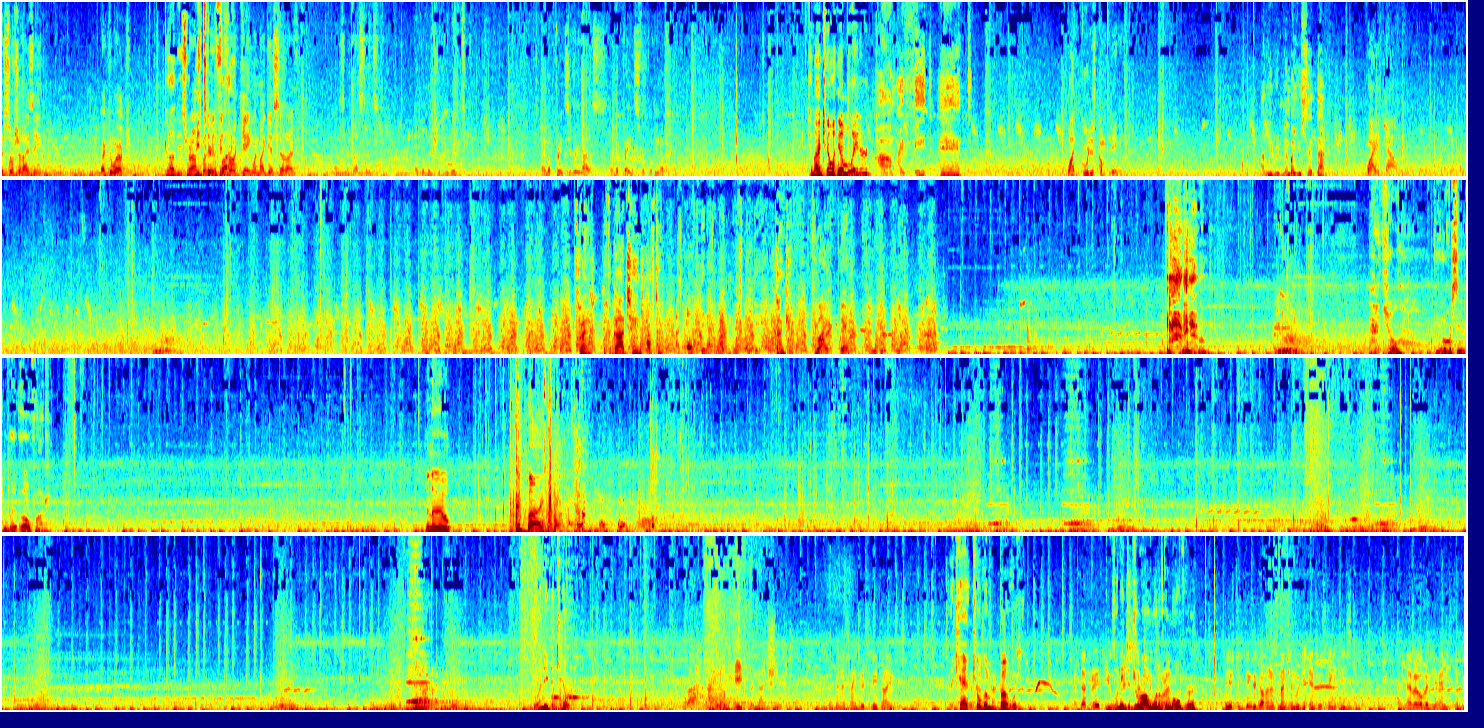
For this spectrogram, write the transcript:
Uh, socializing. Back to work. God, this would Grounds be must be fit for a king when my guests arrive. These bastards. Both of them should be whipped. I'm a prince, you realize? I'm a prince for putting up with it. Can I kill him later? Ah, my feet hurt. What good is complaining? I will remember you said that. Quiet now. Friend, does the guard change often? As often as night moves today. Thank you. If you are a friend, you the blood. Alright, kill the overseer who let. Oh, fuck. Hello. Goodbye. Kill them both, so I need to draw one of them over. I used to think the governor's mansion would be interesting at least. I never overhear anything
